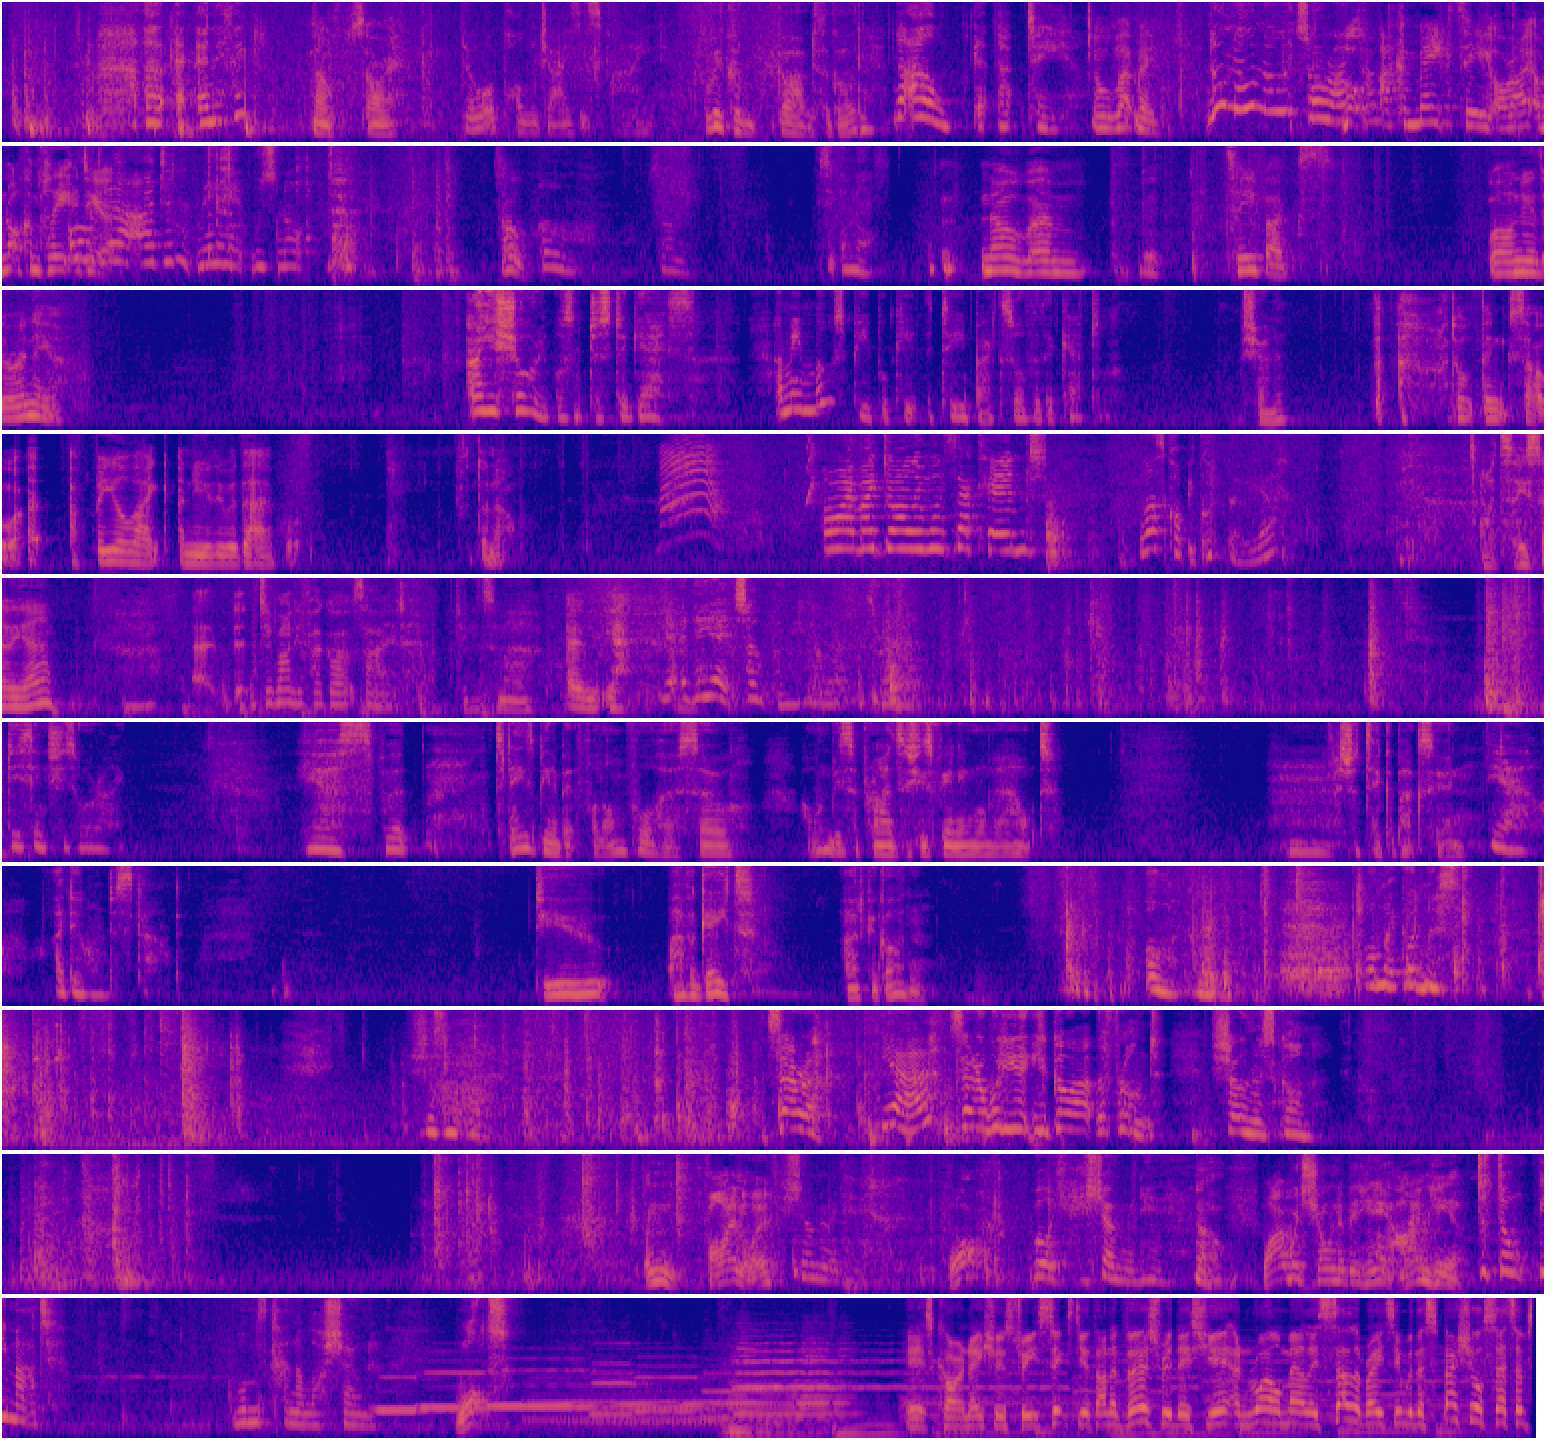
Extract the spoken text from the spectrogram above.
Uh, anything? No, sorry. Don't apologise, it's fine. We could go out into the garden. No, I'll get that tea. Oh, let me. No, no, no, it's all right. Look, I'll- I can make tea, all right? I'm not a complete oh, idiot. yeah, I didn't mean it was not. Oh, Oh, sorry. Is it a mess? no, um, the tea bags. Well, I knew they were in here. Are you sure it wasn't just a guess? I mean, most people keep the tea bags over the kettle. Shona? Uh, I don't think so. I, I feel like I knew they were there, but I don't know. All right, my darling, one second. Well, that's got to be good, though, yeah? I'd say so, yeah. Uh, do you mind if I go outside? Do you need some air? Um, yeah. Yeah, yeah, it's open. You go through. Do you think she's all right? Yes, but today's been a bit full on for her, so I wouldn't be surprised if she's feeling wrung out. Hmm, I should take her back soon. Yeah, I do understand. Do you have a gate out of your garden? Oh my god. Oh my goodness. She's not there. Sarah! Yeah? Sarah, will you, you go out the front? Shona's gone. Mm, finally. Shona in here. What? Well, Shona in here. No. Why would Shona be here? I'm here. Just don't be mad. Mum's kind of lost Shona. What? It's Coronation Street's 60th anniversary this year, and Royal Mail is celebrating with a special set of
